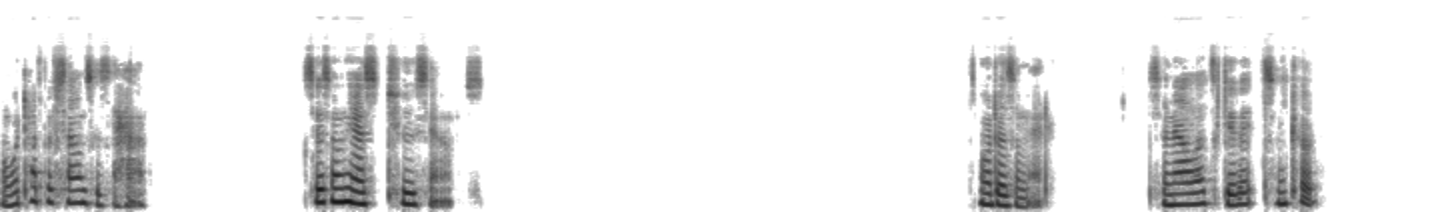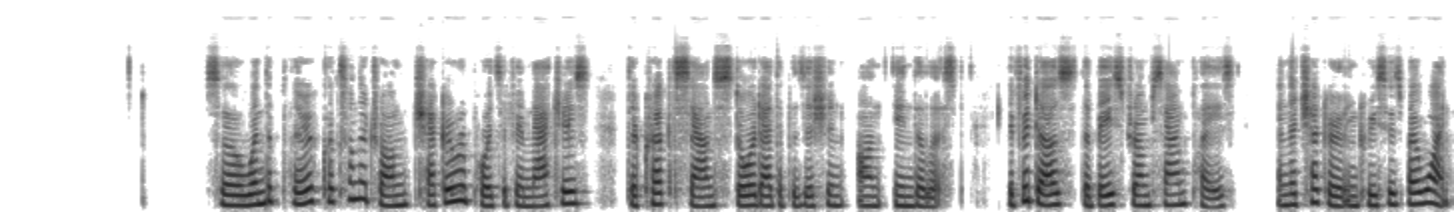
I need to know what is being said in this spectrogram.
And what type of sounds does it have? It says only has two sounds. Well, it doesn't matter. So now let's give it some code. So when the player clicks on the drum, checker reports if it matches the correct sound stored at the position on in the list. If it does, the bass drum sound plays and the checker increases by one.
